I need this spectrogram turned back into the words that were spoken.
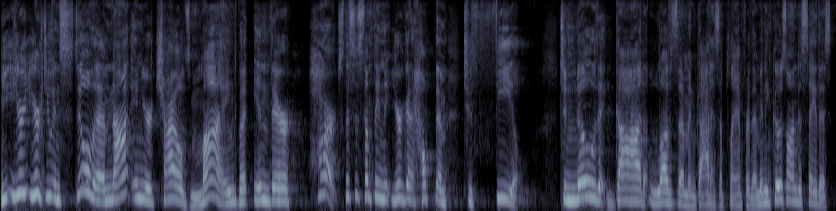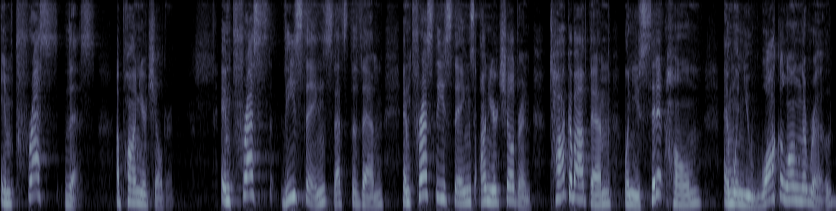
You're, you're to instill them not in your child's mind, but in their hearts. This is something that you're going to help them to feel, to know that God loves them and God has a plan for them. And he goes on to say this impress this upon your children. Impress these things, that's the them, impress these things on your children. Talk about them when you sit at home and when you walk along the road.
